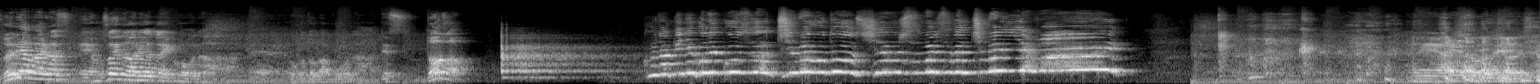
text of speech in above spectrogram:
それでは参ります。えー、細いのありがたいコーナー、お言葉コーナーです。どうぞ。砕き猫でコースは千葉ごとシェフスパイスが一番やばい。えー、ありがとうございました。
